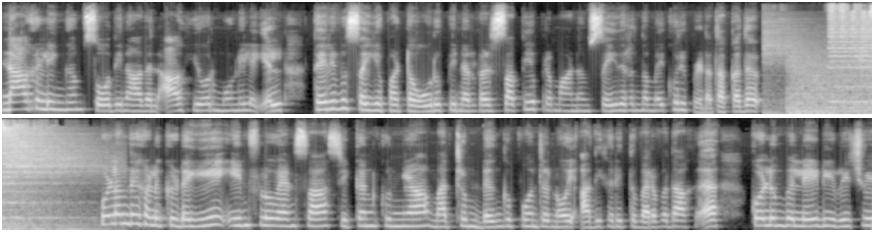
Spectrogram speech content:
நாகலிங்கம் சோதிநாதன் ஆகியோர் முன்னிலையில் தெரிவு செய்யப்பட்ட உறுப்பினர்கள் சத்திய பிரமாணம் செய்திருந்தமை குறிப்பிடத்தக்கது. குழந்தைகளுக்கிடையே இன்ஃப்ளூயன்சா சிக்கன் குன்யா மற்றும் டெங்கு போன்ற நோய் அதிகரித்து வருவதாக கொழும்பு லேடி ரிச்வே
